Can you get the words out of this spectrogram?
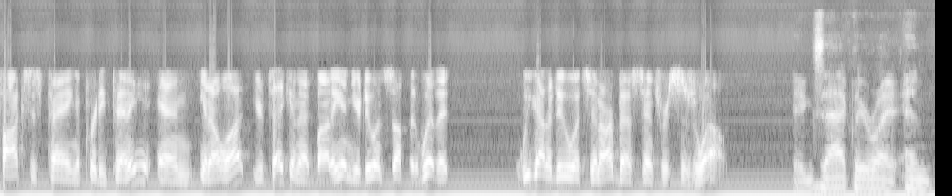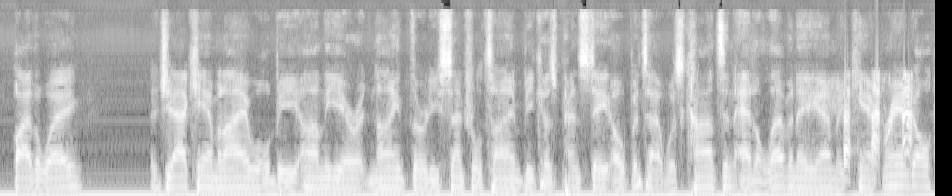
Fox is paying a pretty penny, and you know what? You're taking that money and you're doing something with it. We got to do what's in our best interest as well. Exactly right. And by the way, Jack Ham and I will be on the air at 9:30 Central Time because Penn State opens at Wisconsin at 11 a.m. at Camp Randall,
